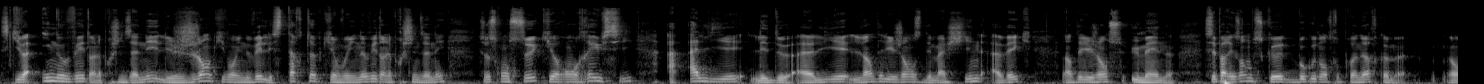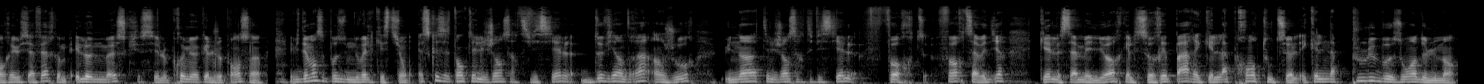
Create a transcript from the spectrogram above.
ce qui va innover dans les prochaines années, les gens qui vont innover, les startups qui vont innover dans les prochaines années, ce seront ceux qui auront réussi à allier les deux, à allier l'intelligence des machines avec l'intelligence humaine. C'est par exemple ce que beaucoup d'entrepreneurs comme ont réussi à faire, comme Elon Musk, c'est le premier auquel je pense. Évidemment, ça pose une nouvelle question. Est-ce que cette intelligence artificielle deviendra un jour une intelligence artificielle forte, Forte, ça veut dire qu'elle s'améliore, qu'elle se répare et qu'elle apprend toute seule et qu'elle n'a plus besoin de l'humain.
